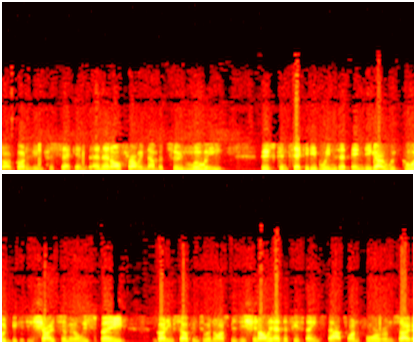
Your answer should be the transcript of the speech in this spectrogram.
So I've got it in for second. And then I'll throw in number two, Louis, whose consecutive wins at Bendigo were good because he showed some early speed, got himself into a nice position. Only had the 15 starts, won four of them. So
